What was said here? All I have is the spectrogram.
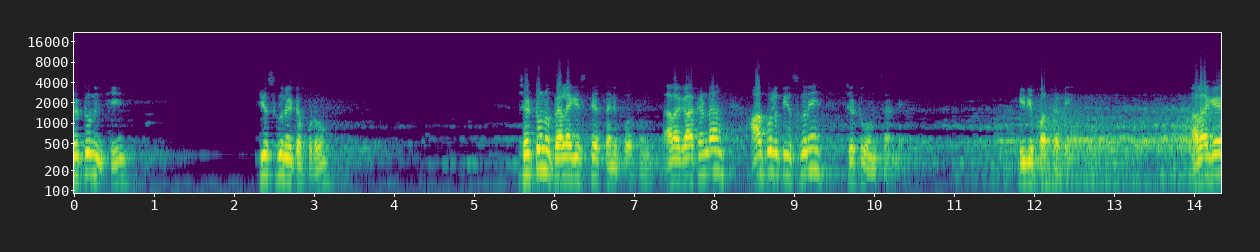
చెట్టు నుంచి తీసుకునేటప్పుడు చెట్టును పెలగిస్తే చనిపోతుంది. అలా కాకుండా ఆకులు తీసుకుని చెట్టు ఉంచండి. ఇది పద్ధతి. అలాగే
